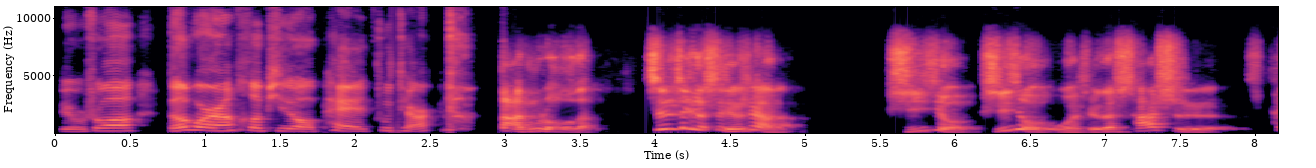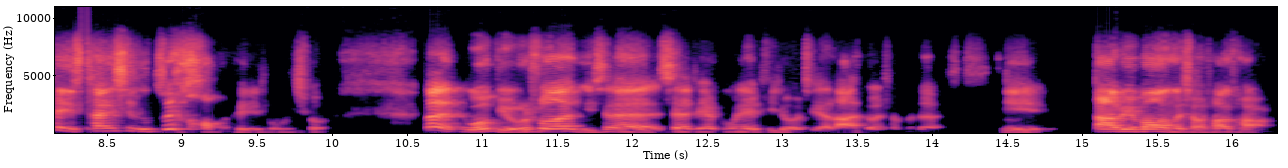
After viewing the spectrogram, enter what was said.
比如说德国人喝啤酒配猪蹄儿，大猪肘子。其实这个事情是这样的，啤酒啤酒，我觉得它是配餐性最好的一种酒。那我比如说你现在现在这些工业啤酒、这些拉格什么的，你大绿棒子小烧烤，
